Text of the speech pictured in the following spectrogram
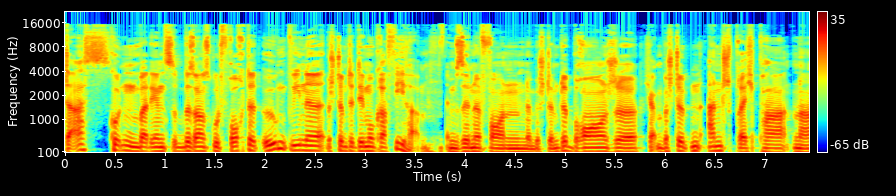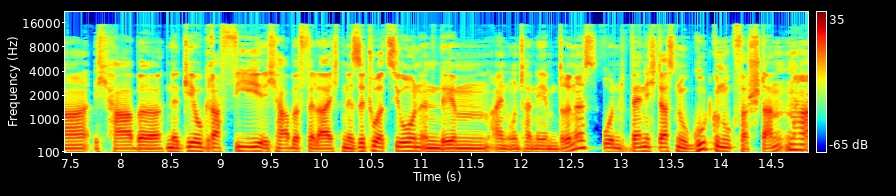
dass Kunden, bei denen es besonders gut fruchtet, irgendwie eine bestimmte Demografie haben. Im Sinne von eine bestimmte Branche, ich habe einen bestimmten Ansprechpartner, ich habe eine Geografie, ich habe vielleicht eine Situation, in dem ein Unternehmen drin ist. Und wenn ich das nur gut genug verstanden habe,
